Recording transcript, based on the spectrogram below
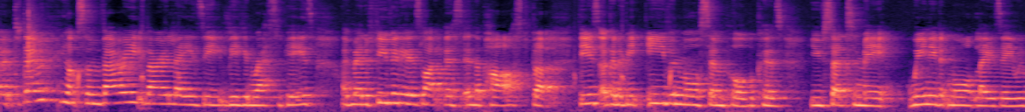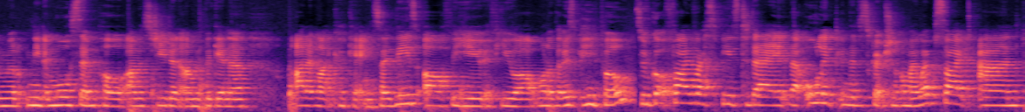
So today we're picking up some very, very lazy vegan recipes. I've made a few videos like this in the past, but these are gonna be even more simple because you've said to me, we need it more lazy, we need it more simple. I'm a student, I'm a beginner. I don't like cooking. So these are for you if you are one of those people. So we've got five recipes today. They're all linked in the description on my website. And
